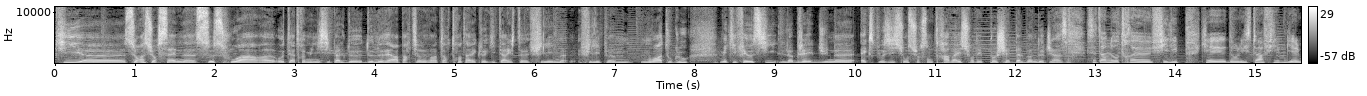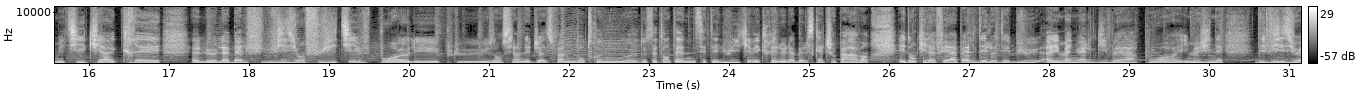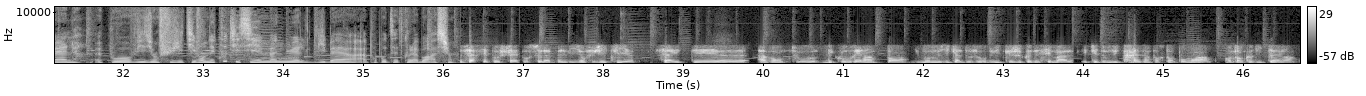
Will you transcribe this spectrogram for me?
qui euh, sera sur scène ce soir euh, au théâtre municipal de, Nevers à partir de 20h30 avec le guitariste Philippe, Philippe Mouratoglou, mais qui fait aussi l'objet d'une exposition sur son travail sur des pochettes d'albums de jazz. C'est un autre Philippe qui est dans l'histoire, Philippe Galmetti, qui a créé le label Vision Fugitive pour les plus anciens des jazz fans d'entre nous de cette antenne. C'était lui qui avait créé le label Sketch auparavant. Et donc, il a fait appel dès le début à Emmanuel Guibert pour euh, imaginer des visuels euh, pour Vision Fugitive. On écoute ici Emmanuel Guibert à propos de cette collaboration. Faire ces pochettes pour ce label Vision Fugitive, ça a été euh, avant tout découvrir un pan du monde musical d'aujourd'hui que je connaissais mal et qui est devenu très important pour moi en tant qu'auditeur.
